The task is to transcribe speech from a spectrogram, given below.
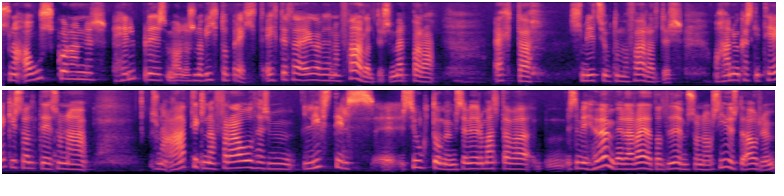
svona áskoranir heilbriðismála svona vítt og breytt eitt er það eiga við þennan faraldur sem er bara ekta smitsjúkdum og faraldur. Og hann hefur kannski tekið svolítið svona svona aðtiklina frá þessum lífstílssjúkdómum sem við að, sem við höfum verið að ræða alltaf um svona á síðustu árum.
